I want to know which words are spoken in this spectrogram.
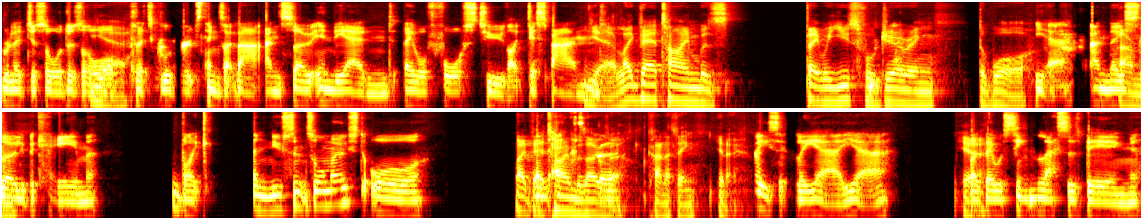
religious orders or Yeah. political groups, things like that. And so in the end, they were forced to like disband. yeah like their time was they were useful during the war Yeah. And they Um, slowly became like a nuisance almost, or like their time was over kind of thing you know basically, yeah, yeah. Yeah Like they were seen less as being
